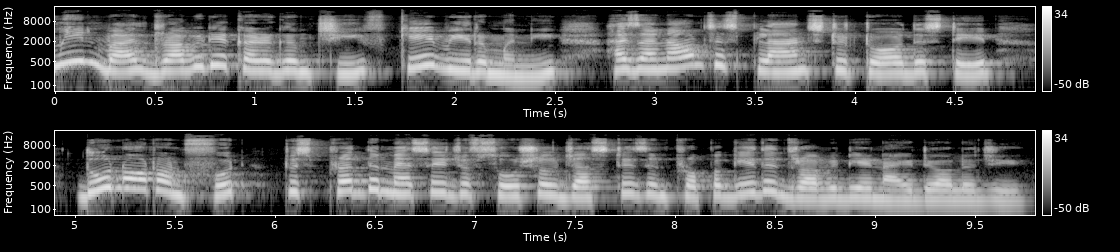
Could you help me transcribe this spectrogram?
Meanwhile, Dravidar Kazhagam chief K. Veeramani has announced his plans to tour the state, though not on foot, to spread the message of social justice and propagate the Dravidian ideology.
